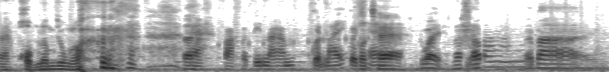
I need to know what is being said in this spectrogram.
อะผมเริ่มยุ่งแล้ว ฝากกดติดตาม กดไลค์ กดกดแชแชร์ ร์ด้วยนะครับ บ๊ายบาย บ๊ายบาย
